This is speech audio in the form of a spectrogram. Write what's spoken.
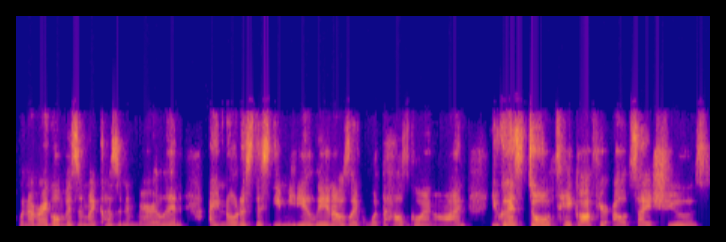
whenever i go visit my cousin in maryland i noticed this immediately and i was like what the hell's going on? You guys don't take off your outside shoes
